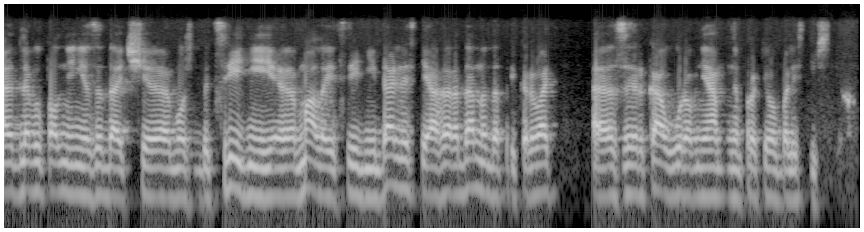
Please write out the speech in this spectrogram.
для выполнения задач, может быть, средней, малой и средней дальности, а города надо прикрывать ЗРК уровня противобаллистических.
